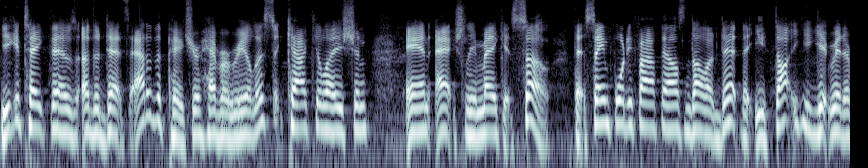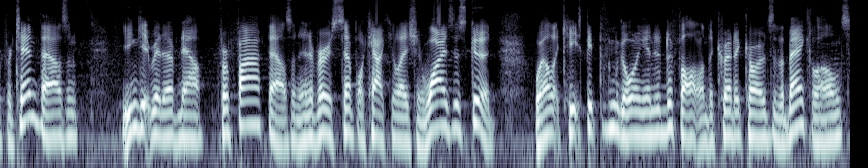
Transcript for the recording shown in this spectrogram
you could take those other debts out of the picture, have a realistic calculation, and actually make it. So that same $45,000 debt that you thought you could get rid of for $10,000, you can get rid of now for 5000 in a very simple calculation. Why is this good? Well, it keeps people from going into default on the credit cards or the bank loans,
